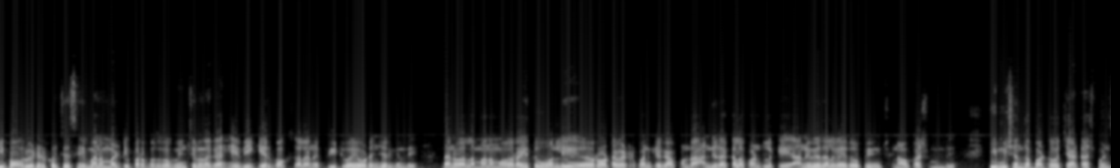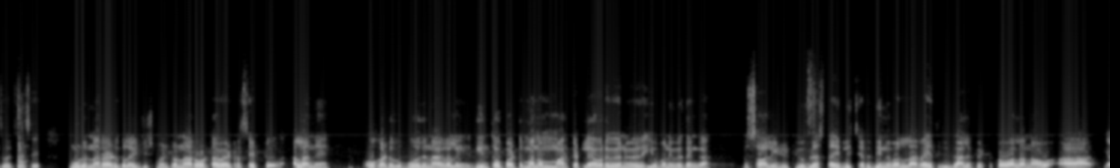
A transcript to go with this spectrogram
ఈ పవర్ వీటర్కి వచ్చేసి మనం మల్టీపర్పస్ ఉపయోగించినలాగా ఉపయోగించిన హెవీ గేర్ బాక్స్ అలానే పీటీఓ ఇవ్వడం జరిగింది. దానివల్ల మనం రైతు ఓన్లీ రోటావేటర్ uh, పనికే కాకుండా అన్ని రకాల పంటలకి అన్ని విధాలుగా అయితే ఉపయోగించుకునే అవకాశం ఉంది. ఈ మిషన్తో పాటు వచ్చే అటాచ్మెంట్స్ వచ్చేసి మూడున్నర అడుగుల అడ్జస్ట్మెంట్ ఉన్న రోటావేటర్ సెట్ అలానే ఒక అడుగు బోధినాగలి దీంతో పాటు మనం మార్కెట్లో ఎవరు ఇవ్వని- ఇవ్వని విధంగా సాలిడ్ ట్యూబ్లెస్ టైర్లు ఇచ్చారు. దీనివల్ల రైతుకి గాలి పెట్టుకోవాలన్న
